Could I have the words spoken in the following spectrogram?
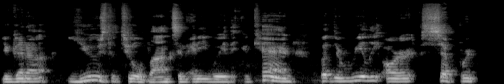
you're going to use the toolbox in any way that you can, but there really are separate.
